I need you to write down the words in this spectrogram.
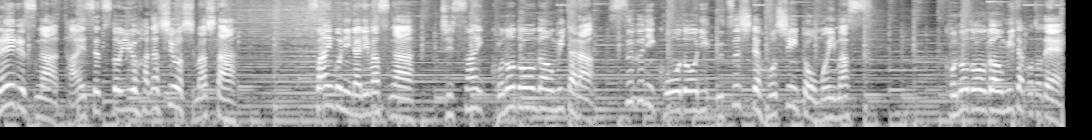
セールスが大切という話をしました。最後になりますが実際この動画を見たらすぐに行動に移してほしいと思います。この動画を見たことで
